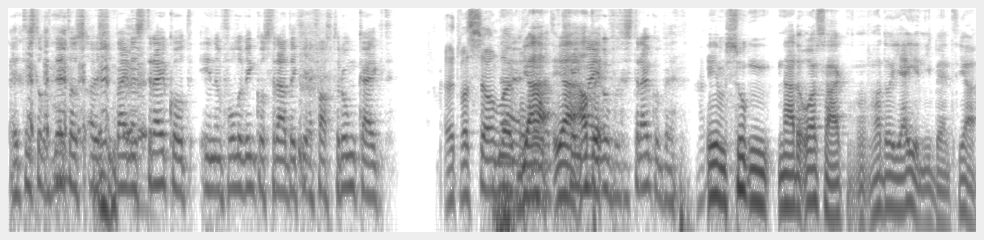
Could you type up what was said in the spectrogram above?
Het is toch net als als je bijna struikelt in een volle winkelstraat dat je even achterom kijkt. Het was zo'n Nee, leuk Ja, moment. ja, waar altijd- je over gestruikeld bent. Even zoeken naar de oorzaak waardoor jij het niet bent. Ja.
